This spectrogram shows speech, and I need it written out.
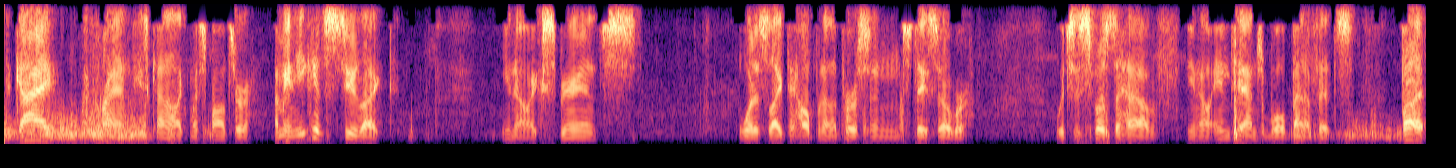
the guy, my friend, he's kind of like my sponsor. I mean, he gets to like, you know, experience what it's like to help another person stay sober, which is supposed to have, you know, intangible benefits. But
